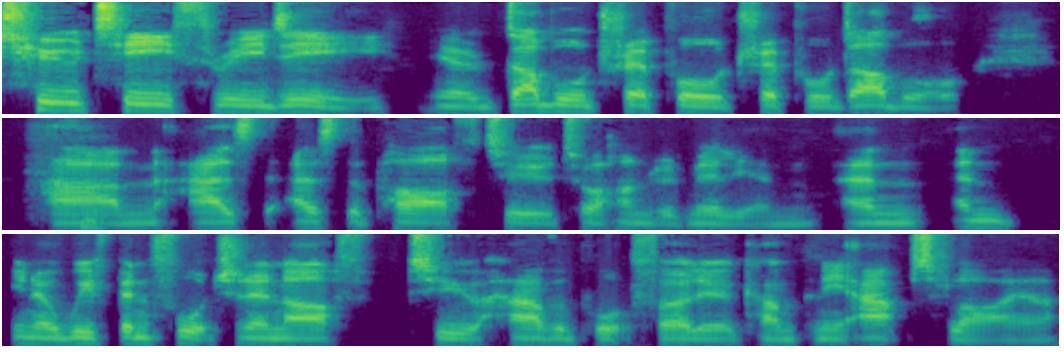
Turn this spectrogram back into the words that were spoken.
two T three D you know double triple triple double Hmm. um, as as the path to to 100 million. And and you know we've been fortunate enough to have a portfolio company, AppsFlyer,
